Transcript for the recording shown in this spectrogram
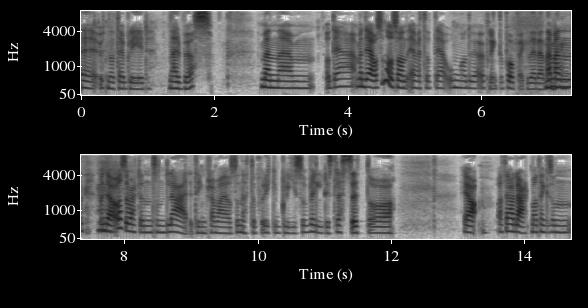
eh, uten at jeg blir nervøs. Men, ehm, det, men det er også noe sånn Jeg vet at jeg er ung, og du er jo flink til å påpeke det, Lene. Men, men det har også vært en sånn læreting fra meg også, nettopp for å ikke bli så veldig stresset. Og ja, at jeg har lært meg å tenke sånn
